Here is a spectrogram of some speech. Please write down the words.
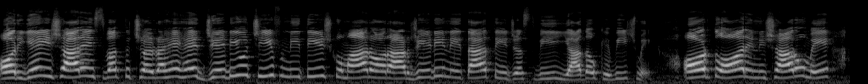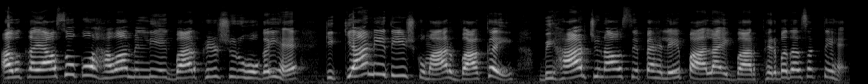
और ये इशारे इस वक्त चल रहे हैं जेडीयू चीफ नीतीश कुमार और आरजेडी नेता तेजस्वी यादव के बीच में। और तो और इन इशारों में अब कयासों को हवा मिलनी एक बार फिर शुरू हो गई है कि क्या नीतीश कुमार वाकई बिहार चुनाव से पहले पाला एक बार फिर बदल सकते हैं।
